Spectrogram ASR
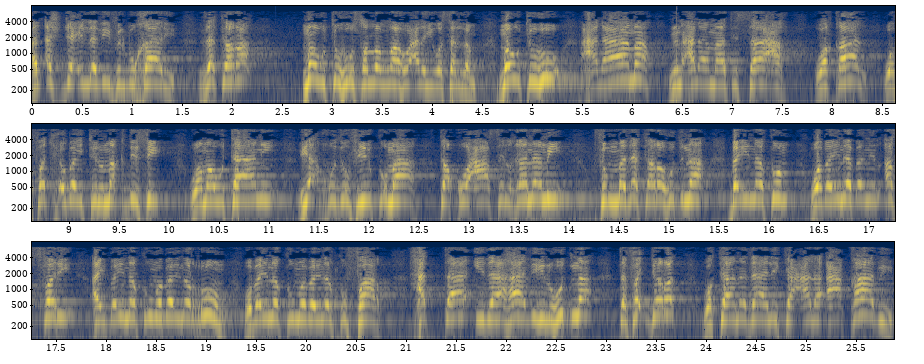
الأشجع الذي في البخاري ذكر موته صلى الله عليه وسلم. موته علامة من علامات الساعة. وقال وفتح بيت المقدس وموتان يأخذ فيكما كقعاص الغنم ثم ذكر هدنة بينكم وبين بني الأصفر أي بينكم وبين الروم وبينكم وبين الكفار حتى إذا هذه الهدنة تفجرت وكان ذلك على أعقاب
